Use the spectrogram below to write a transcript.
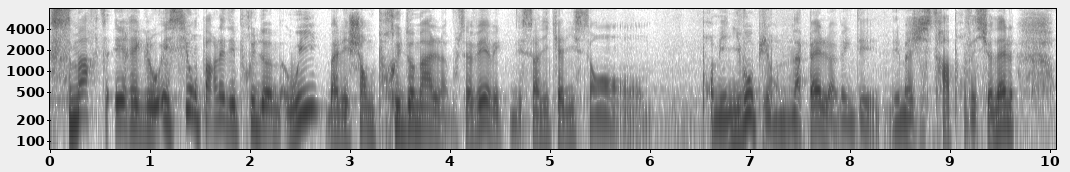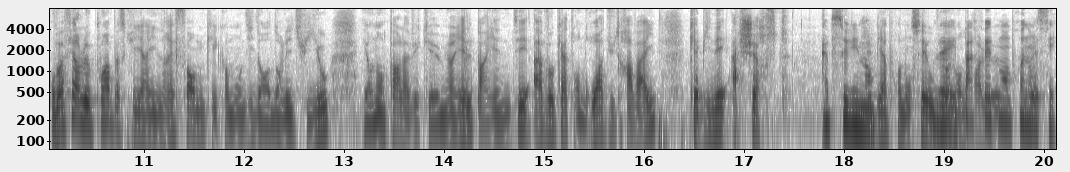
Smart et réglo. Et si on parlait des prud'hommes? Oui, bah les chambres prud'homales, vous savez, avec des syndicalistes en premier niveau, puis on appelle avec des, magistrats professionnels. On va faire le point parce qu'il y a une réforme qui est, comme on dit, dans, les tuyaux, et on en parle avec euh, Muriel Pariente, avocate en droit du travail, cabinet Ashurst. Absolument. J'ai bien prononcé au Vous avez parfaitement prononcé.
